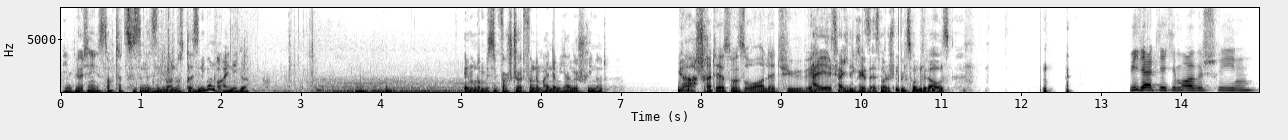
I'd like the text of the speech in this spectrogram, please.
Wie gehört denn jetzt noch dazu sind? Da sind immer noch, da sind immer noch einige. Ich bin immer noch ein bisschen verstört von dem einen, der mich angeschrien hat. Ja, schreit er erstmal ins Ohr, der Typ. Alter, ich mache jetzt erstmal das Spielzeug wieder aus. Wieder hat dich im Ohr geschrien.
